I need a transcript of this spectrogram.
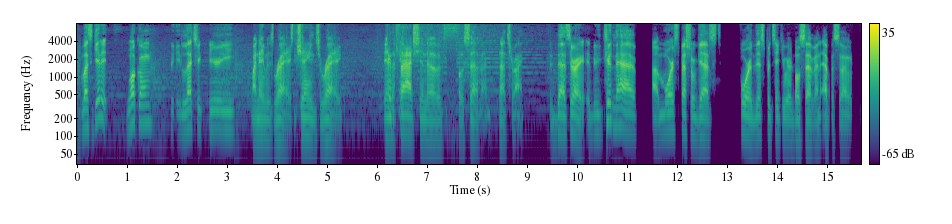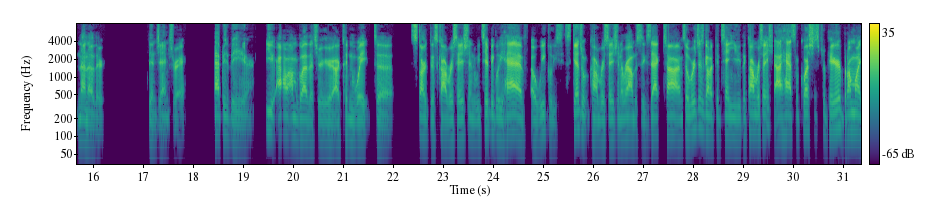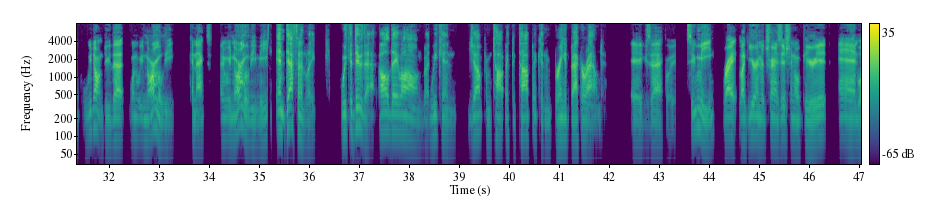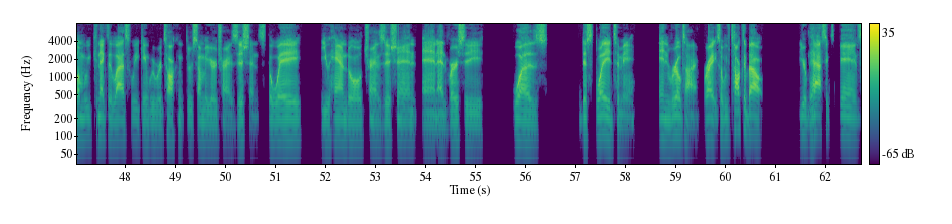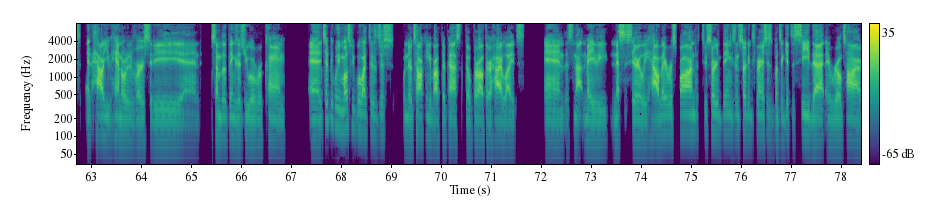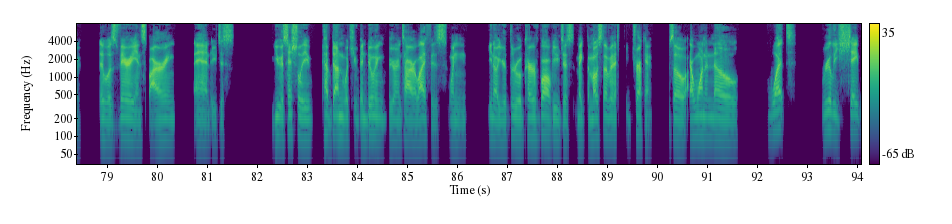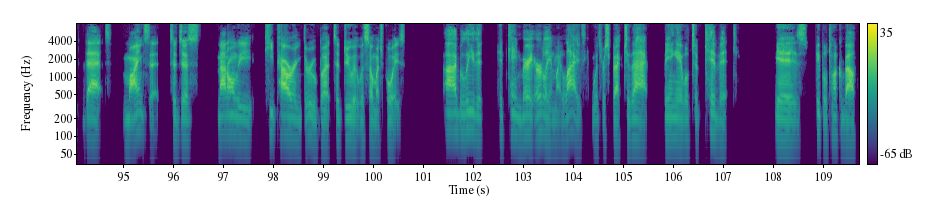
Let's get it. Welcome to Electric Theory. My name is Ray, James Ray, in the fashion of 07. That's right. That's right. We couldn't have a more special guest for this particular 07 episode, none other than James Ray. Happy to be here. You, I, I'm glad that you're here. I couldn't wait to start this conversation. We typically have a weekly scheduled conversation around this exact time. So we're just going to continue the conversation. I had some questions prepared, but I'm like, we don't do that when we normally connect and we normally meet. Indefinitely. We could do that all day long, but we can jump from topic to topic and bring it back around. Exactly. To me, right? Like you're in a transitional period. And when we connected last week and we were talking through some of your transitions, the way you handle transition and adversity was displayed to me in real time, right? So we've talked about your past experience and how you handled adversity and some of the things that you overcome. And typically, most people like to just, when they're talking about their past, they'll throw out their highlights. And it's not maybe necessarily how they respond to certain things and certain experiences, but to get to see that in real time, it was very inspiring. And you just, you essentially have done what you've been doing your entire life is when, you know, you're through a curveball, you just make the most of it and keep trucking. So I want to know what really shaped that mindset to just not only keep powering through, but to do it with so much poise. I believe that it came very early in my life with respect to that. Being able to pivot is people talk about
